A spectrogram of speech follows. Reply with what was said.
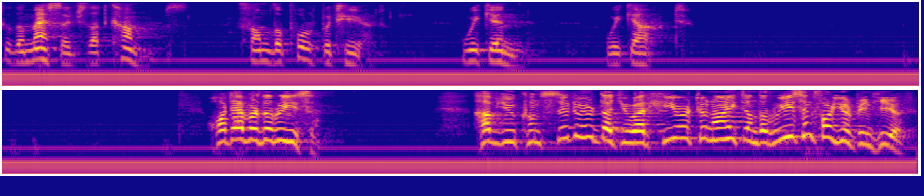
to the message that comes from the pulpit here, week in, week out? Whatever the reason, have you considered that you are here tonight and the reason for your being here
